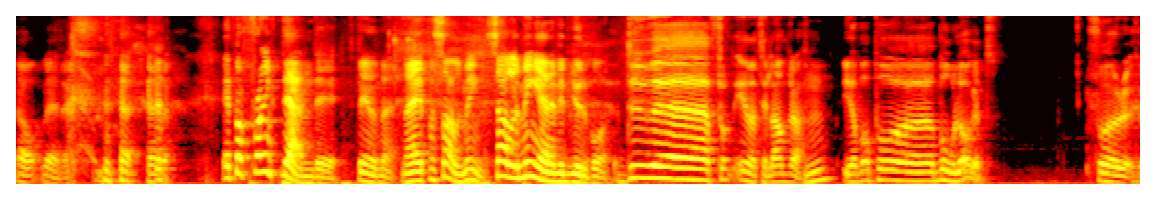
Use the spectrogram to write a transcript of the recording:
Ja, det är det. Ett par Frank Dandy spelar med. Nej, ett par Salming. Salming är det vi bjuder på. Du, eh, från ena till andra. Mm. Jag var på eh, bolaget. För...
